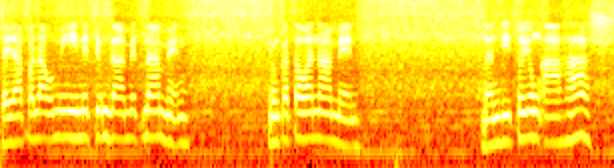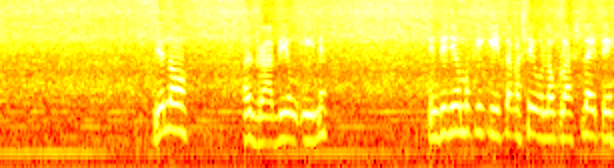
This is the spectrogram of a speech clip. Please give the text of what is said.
Kaya pala umiinit yung gamit namin. Yung katawan namin. Nandito yung ahas. Yun, oh. Ay, grabe yung init. Hindi nyo makikita kasi walang flashlight, eh.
